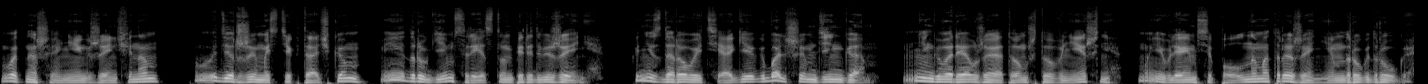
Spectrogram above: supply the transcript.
в отношении к женщинам, в одержимости к тачкам и другим средствам передвижения, к нездоровой тяге к большим деньгам, не говоря уже о том, что внешне мы являемся полным отражением друг друга.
